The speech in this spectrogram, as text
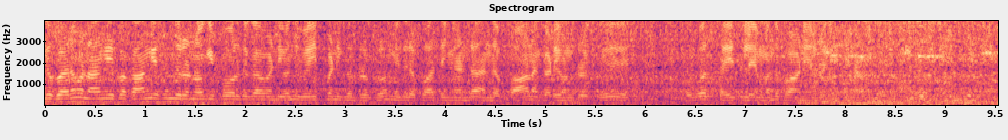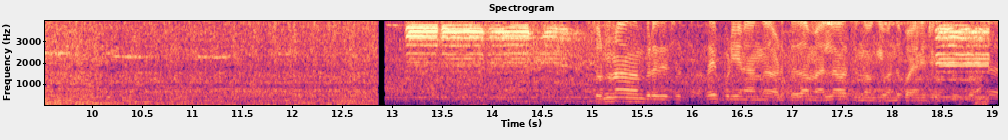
இங்கே பாருங்கள் நாங்கள் இப்போ காங்கேசந்தூரை நோக்கி போகிறதுக்காக வேண்டி வந்து வெயிட் பண்ணி கொண்டிருக்கிறோம் இதில் பார்த்தீங்கன்னா அந்த பானை கடை ஒன்று இருக்குது ஒவ்வொரு சைஸ்லேயும் வந்து பானையை வச்சுக்கலாம் சுன்னாகம் பிரதேசத்தில் இப்படி நாங்கள் அடுத்ததாக மெல்லாவத்தை நோக்கி வந்து பயணித்து கொண்டிருக்கிறோம் இந்த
